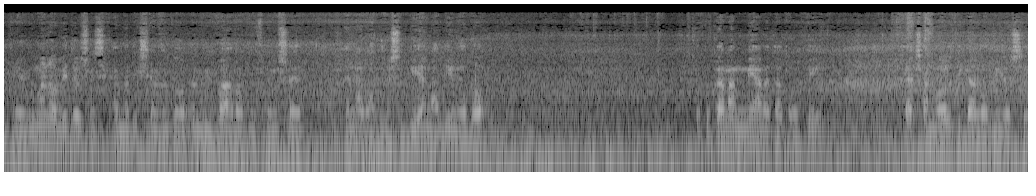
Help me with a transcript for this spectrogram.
Στο προηγούμενο βίντεο σας είχαμε δείξει αυτό το Opel Vivaro που φορούσε ένα ραδιοσυμπή εναντίον εδώ. Και του κάναμε μια μετατροπή φτιάξαμε όλη την καλωδίωση.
